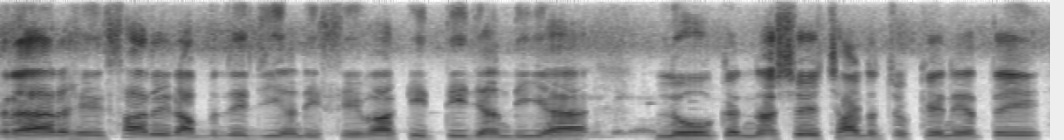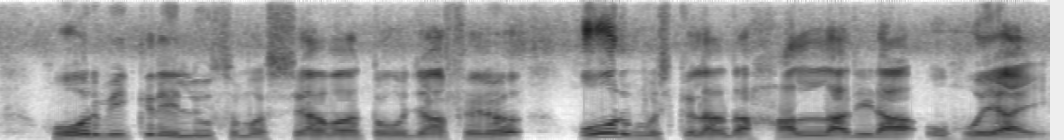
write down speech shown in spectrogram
ਰਹਿ ਰਹੇ ਸਾਰੇ ਰੱਬ ਦੇ ਜੀਆਂ ਦੀ ਸੇਵਾ ਕੀਤੀ ਜਾਂਦੀ ਹੈ। ਲੋਕ ਨਸ਼ੇ ਛੱਡ ਚੁੱਕੇ ਨੇ ਅਤੇ ਹੋਰ ਵੀ ਘਰੇਲੂ ਸਮੱਸਿਆਵਾਂ ਤੋਂ ਜਾਂ ਫਿਰ ਹੋਰ ਮੁਸ਼ਕਲਾਂ ਦਾ ਹੱਲ ਆ ਜਿਹੜਾ ਉਹ ਹੋਇਆ ਏ।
